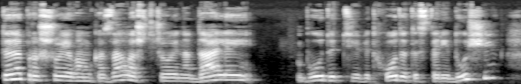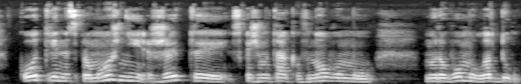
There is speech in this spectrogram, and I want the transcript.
те, про що я вам казала, що і надалі будуть відходити старі душі, котрі не спроможні жити, скажімо так, в новому мировому ладу,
